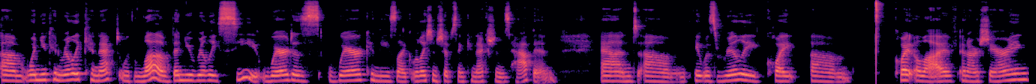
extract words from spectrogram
um, when you can really connect with love, then you really see where does where can these like relationships and connections happen, and um, it was really quite um, quite alive in our sharing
